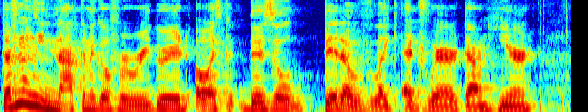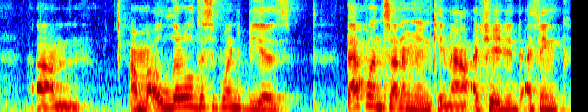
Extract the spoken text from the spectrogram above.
Definitely not gonna go for a regrade. Oh, th- there's a bit of like edge wear down here. Um, I'm a little disappointed because back when Sun and Moon came out, I traded I think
